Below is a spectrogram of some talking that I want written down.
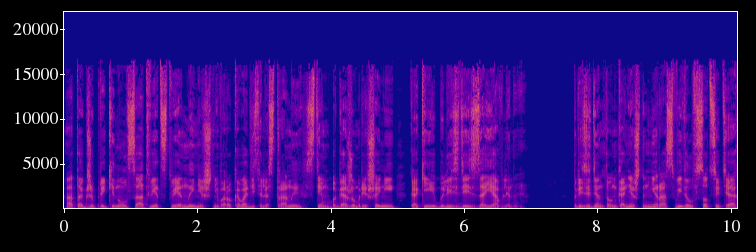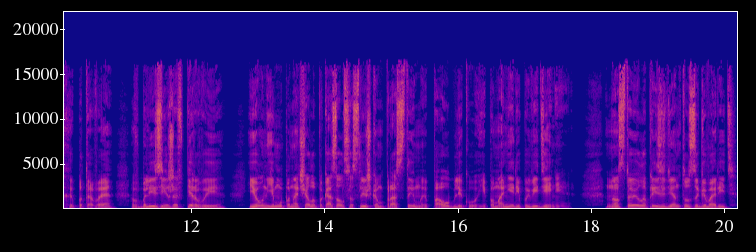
а также прикинул соответствие нынешнего руководителя страны с тем багажом решений, какие были здесь заявлены. Президента он, конечно, не раз видел в соцсетях и по ТВ, вблизи же впервые – и он ему поначалу показался слишком простым и по облику, и по манере поведения. Но стоило президенту заговорить,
